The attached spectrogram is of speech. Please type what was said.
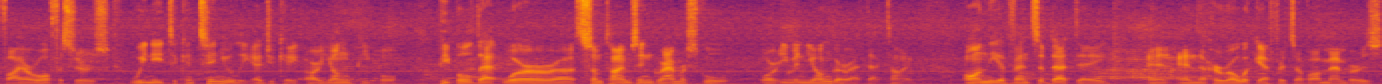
fire officers, we need to continually educate our young people, people that were uh, sometimes in grammar school or even younger at that time, on the events of that day and, and the heroic efforts of our members,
